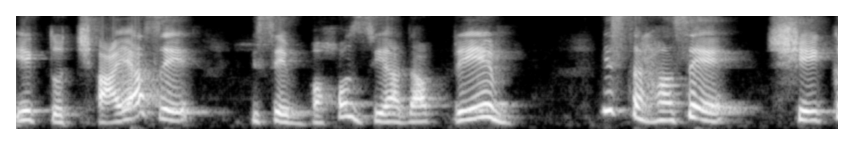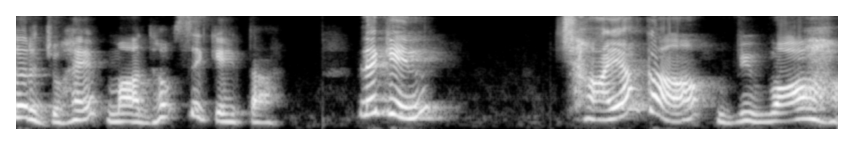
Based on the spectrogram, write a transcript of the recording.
एक तो छाया से, इसे बहुत ज़्यादा प्रेम, इस तरह से शेखर जो है माधव से कहता है। लेकिन छाया का विवाह,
